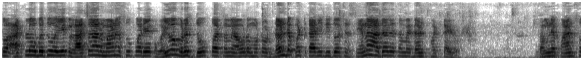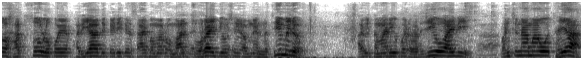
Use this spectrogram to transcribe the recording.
તો આટલો બધો એક લાચાર માણસ ઉપર, એક વયોવૃદ્ધ ઉપર તમે આવડો મોટો દંડ ફટકારી દીધો છે. શેના આધારે તમે દંડ ફટકાર્યો? તમને પાંચસો, સાતસો લોકોએ ફરિયાદ કરી કે સાહેબ, અમારો માલ ચોરાઈ ગયો છે, અમને નથી મળ્યો. આવી તમારી ઉપર અરજીઓ આવી. પંચનામાઓ થયા.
